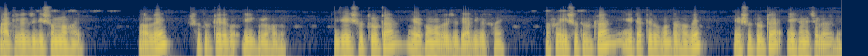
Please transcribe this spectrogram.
আদিবেগ যদি শূন্য হয় তাহলে সূত্রটা এরকম এইগুলো হবে। যে এই সূত্রটা এরকম হবে যদি আদিবেগ হয়। তারপর এই সূত্রটা এটাতে রূপান্তর হবে, এই সূত্রটা এখানে চলে আসবে।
